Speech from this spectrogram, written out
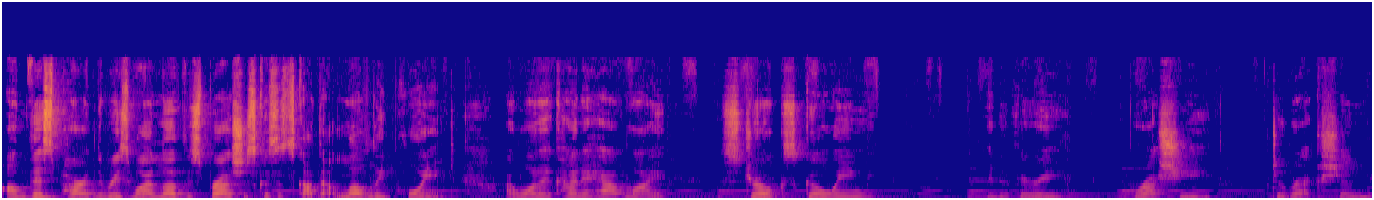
on this part, and the reason why I love this brush is because it's got that lovely point. I want to kind of have my strokes going in a very brushy direction.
